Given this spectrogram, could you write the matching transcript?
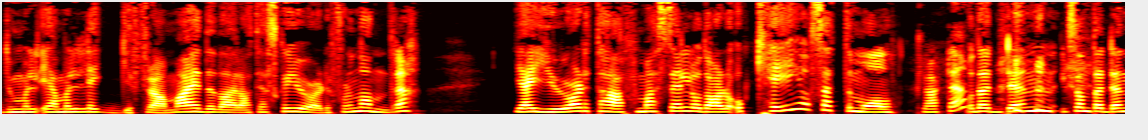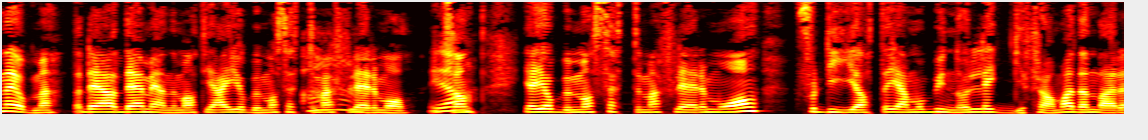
du må, jeg må legge fra meg det der at jeg skal gjøre det for noen andre. Jeg gjør dette her for meg selv, og da er det ok å sette mål. Klart det. Og det er den, det er den jeg jobber med. Det er det, det jeg mener med at jeg jobber med å sette meg Ah, flere mål. Ja. Jeg jobber med å sette meg flere mål fordi at jeg må begynne å legge fra meg den der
